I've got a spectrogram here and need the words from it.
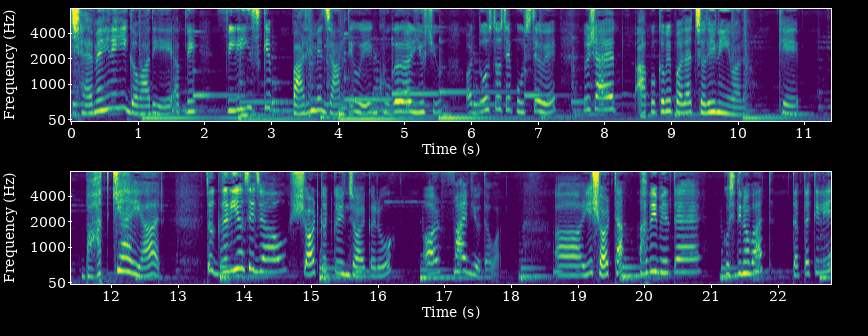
छः महीने ही गवा दिए अपने फीलिंग्स के बारे में जानते हुए गूगल और यूट्यूब और दोस्तों से पूछते हुए तो शायद आपको कभी पता चल ही नहीं वाला कि बात क्या है यार। तो गलियों से जाओ शॉर्टकट को एंजॉय करो और फाइंड यू द वन ये शॉर्ट था। अभी मिलते हैं कुछ दिनों बाद। तब तक के लिए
